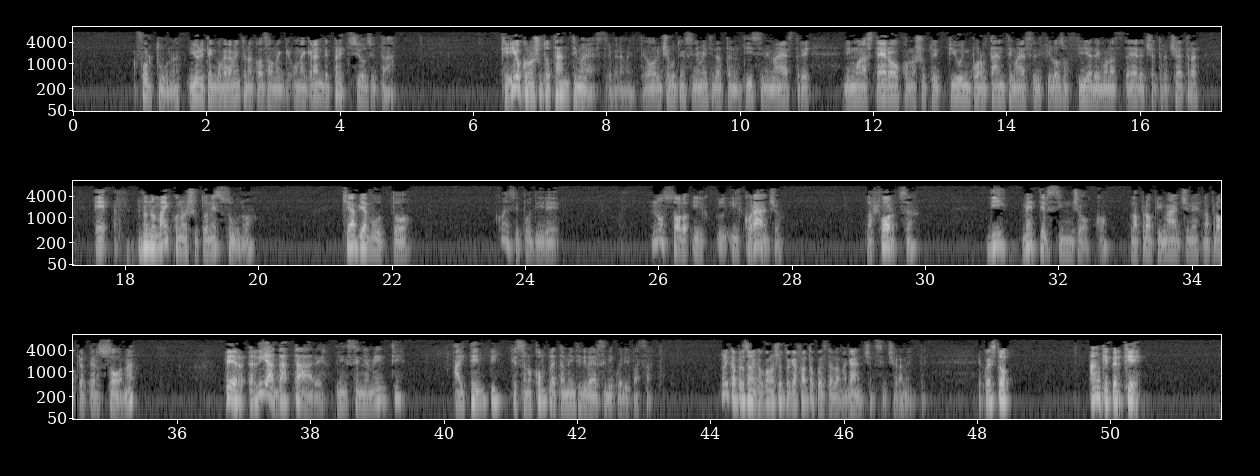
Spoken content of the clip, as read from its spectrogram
fortuna, io ritengo veramente una cosa, una, una grande preziosità, che io ho conosciuto tanti maestri, veramente, ho ricevuto insegnamenti da tantissimi maestri in monastero, ho conosciuto i più importanti maestri di filosofia dei monasteri, eccetera, eccetera, e non ho mai conosciuto nessuno che abbia avuto, come si può dire, non solo il, il coraggio, la forza di mettersi in gioco la propria immagine, la propria persona, per riadattare gli insegnamenti ai tempi che sono completamente diversi di quelli del passato. L'unica persona che ho conosciuto che ha fatto questo è la Magancia, sinceramente. E questo anche perché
